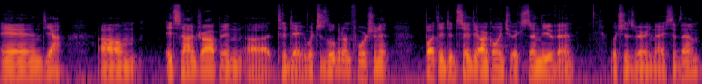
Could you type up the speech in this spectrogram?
and yeah, um, it's not dropping uh, today, which is a little bit unfortunate, but they did say they are going to extend the event, which is very nice of them,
